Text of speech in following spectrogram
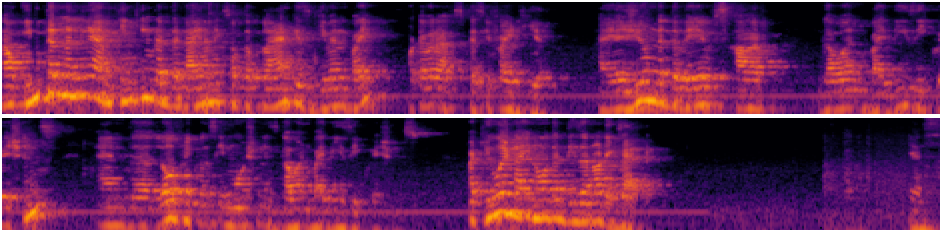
Now internally I am thinking that the dynamics of the plant is given by whatever I have specified here. I assume that the waves are governed by these equations and the low frequency motion is governed by these equations. But you and I know that these are not exact, Yes.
